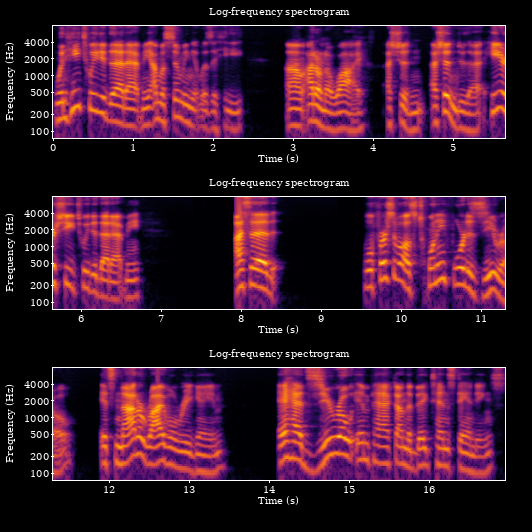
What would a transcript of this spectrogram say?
When he tweeted that at me, I'm assuming it was a he. Um, I don't know why. I shouldn't. I shouldn't do that. He or she tweeted that at me. I said, "Well, first of all, it's 24 to 0. It's not a rivalry game. It had zero impact on the Big Ten standings.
